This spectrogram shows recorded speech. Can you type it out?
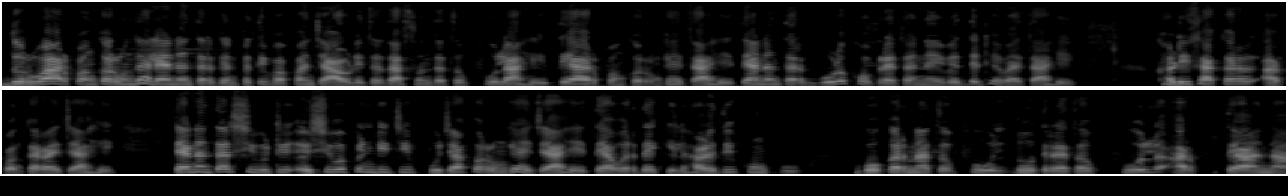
दुर्वा अर्पण करून झाल्यानंतर गणपती बाप्पांच्या आवडीचं जास्वंदाचं फूल आहे ते अर्पण करून घ्यायचं आहे. त्यानंतर गुळ खोबऱ्याचा नैवेद्य ठेवायचा आहे. खडीसाखर अर्पण करायचे आहे. त्यानंतर शिवटी शिवपिंडीची पूजा करून घ्यायची आहे. त्यावर देखील हळदी कुंकू गोकर्णाचं फूल धोत्र्याचं फूल अर्प त्यांना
